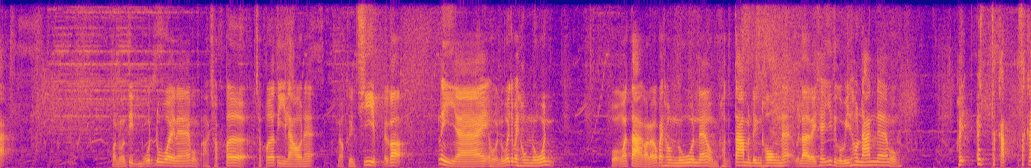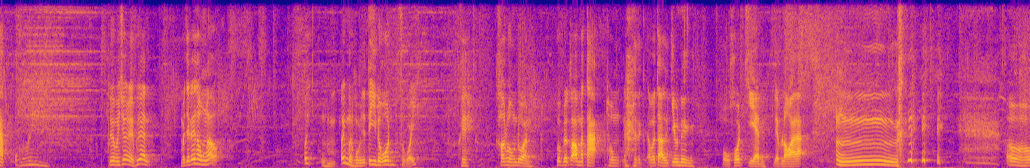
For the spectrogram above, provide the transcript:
คนนู้นติดบูทด้วยนะผมเอาช็อปเปอร์ช็อปเปอร์ตีเรานะเราคืนชีพแล้วก็นี่ไงโอ้โหนึกว่าจะไปทงนู้น ผมมาตาก่อนแล้วก็ไปทงนู้นนะผมทอนต้ามันดึงธงนะเวลาเหลือแค่ยี่สิบกว่าวิเท่านั้นนะผมเฮ้ยเอ้สกัดสกัดโอ้ยเพื่อนมาช่วยหน่อยเพื่อน มันจะได้ธงแล้วเอ้ยเอ้ยเหมือนผมจะตีโดนสวยโอเคเข้าธงด่วนปุ๊บแล้วก็เอามาตะธงเอามาตะสกิลหนึ่งโอ้โหโคตรเกียนเรียบร้อยละอืมโอ้โห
